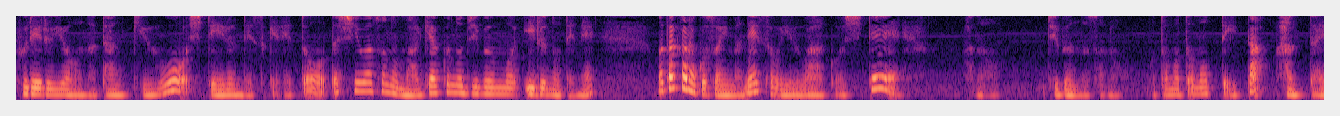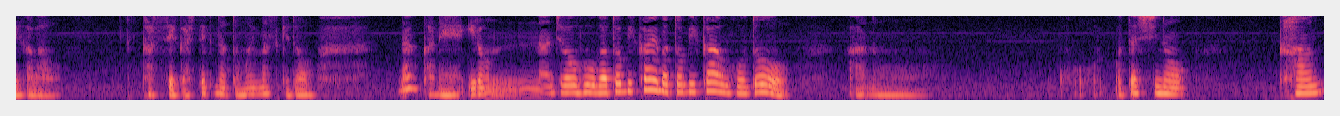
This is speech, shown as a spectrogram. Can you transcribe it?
触れるような探求をしているんですけれど私はその真逆の自分もいるのでね、まあ、だからこそ今ねそういうワークをしてあの自分のそのもともと持っていた反対側を活性化してるんだと思いますけどなんかねいろんな情報が飛び交えば飛び交うほどあのこう私の勘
